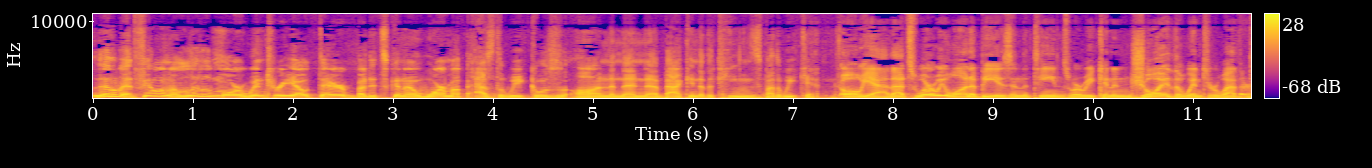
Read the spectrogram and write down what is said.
A little bit, feeling a little more wintry out there, but it's gonna warm up as the week goes on, and then uh, back into the teens by the weekend. Oh yeah, that's where we want to be is in the teens where we can enjoy the winter weather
